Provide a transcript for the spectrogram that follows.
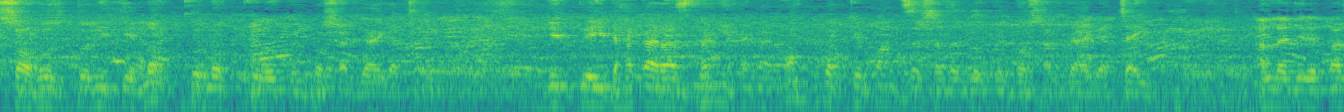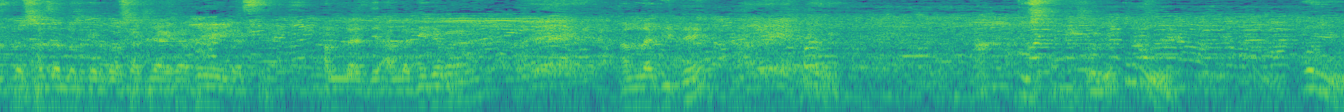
শহর তলিতে লক্ষ লক্ষ লোকের বসার জায়গা চাই। কিন্তু এই ঢাকা রাজধানী এখানে কমপক্ষে পঞ্চাশ হাজার লোকের বসার জায়গা চাই। আল্লাহ দিলে পাঁচ দশ হাজার লোকের বসার জায়গা হয়ে গেছে। আল্লাহ দি- আল্লাহ পারে আল্লাহ দিতে পারে দুষ্টামি করবে করুন করুন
